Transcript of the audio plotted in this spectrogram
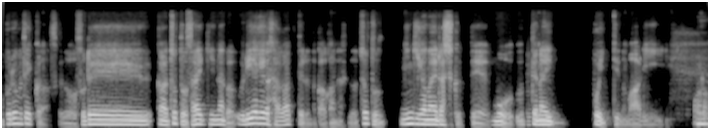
プルームテックなんですけど、それがちょっと最近なんか売り上げが下がってるのかわかんないですけど、ちょっと人気がないらしくって、もう売ってないっぽいっていうのもあり、あら。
